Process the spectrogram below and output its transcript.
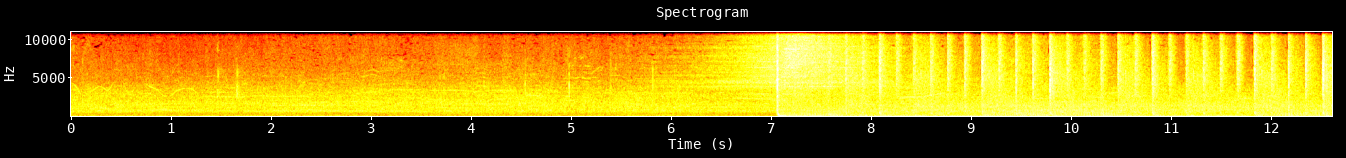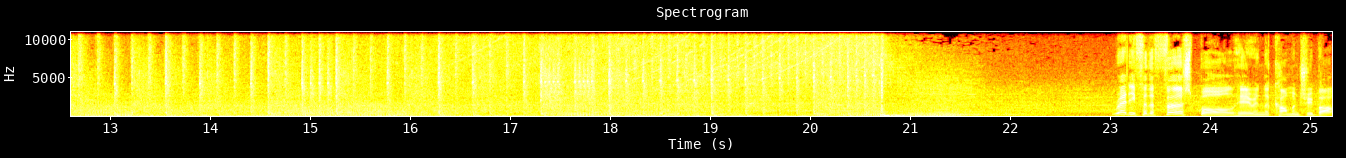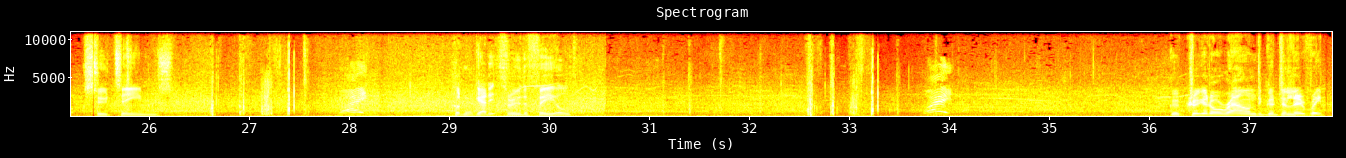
Ready for the first ball here in the commentary box. Two teams. Right. Couldn't get it through the field. Wait. Good cricket all round, good delivery.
